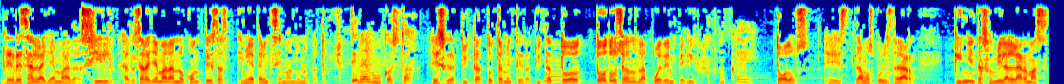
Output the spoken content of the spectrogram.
regresan la llamada. Si al regresar la llamada no contestas, inmediatamente se manda una patrulla. ¿Tiene algún costo? Es gratuita, totalmente gratuita. Todo- todos los ciudadanos la pueden pedir Ok. todos. Eh, estamos por instalar 500 mil alarmas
